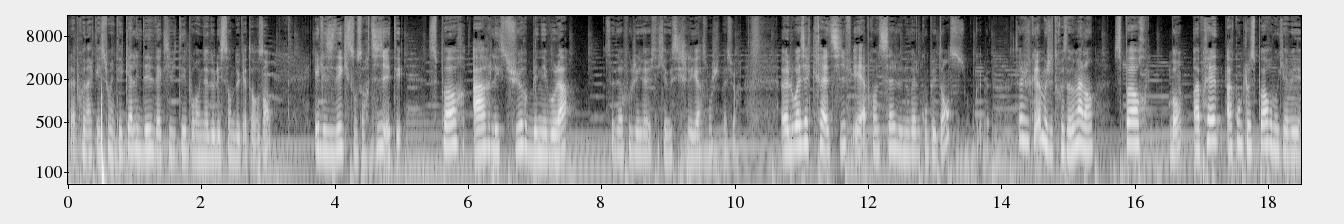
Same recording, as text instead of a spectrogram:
la première question était quelle idée d'activité pour une adolescente de 14 ans? Et les idées qui sont sorties étaient sport, art, lecture, bénévolat. C'est-à-dire, il faut que j'aille vérifier qu'il y avait aussi chez les garçons, je suis pas sûre. loisirs créatifs et apprentissage de nouvelles compétences. Donc, ça, jusque-là, moi j'ai trouvé ça pas mal. Hein. Sport, Bon, après, par contre, le sport, donc il y avait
